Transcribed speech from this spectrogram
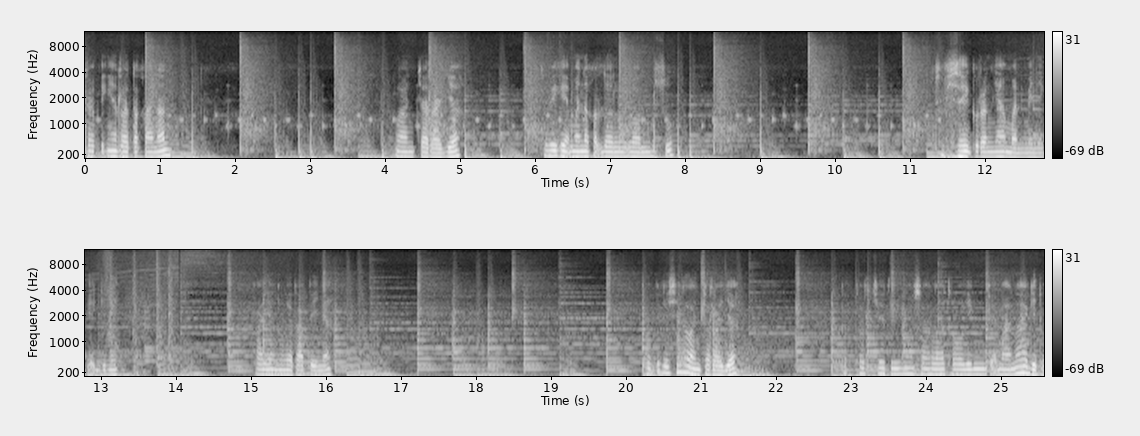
grafiknya rata kanan. Lancar aja. Tapi kayak mana kalau dalam musuh tapi saya kurang nyaman mainnya kayak gini. Kayak ngeliat HP-nya. Tapi di sini lancar aja terjadi masalah trolling kayak mana gitu?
